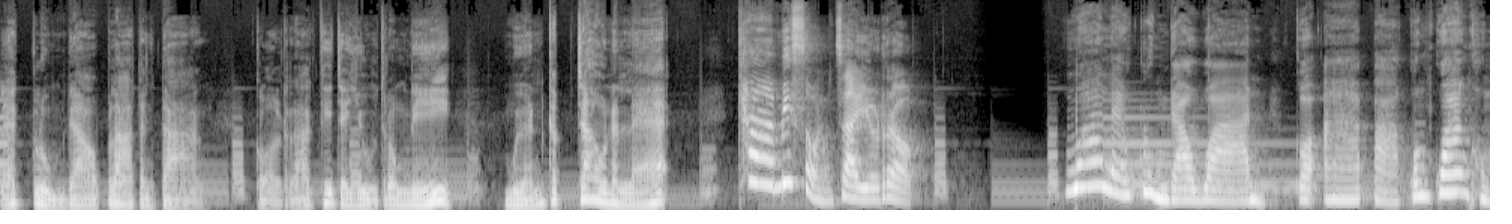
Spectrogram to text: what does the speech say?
และกลุ่มดาวปลาต่างๆ ก็รักที่จะอยู่ตรงนี้ เหมือนกับเจ้านั่นแหละ ข้าไม่สนใจหรอก ว่าแล้วกลุ่มดาววาน ก็อาปากกว้างๆของ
